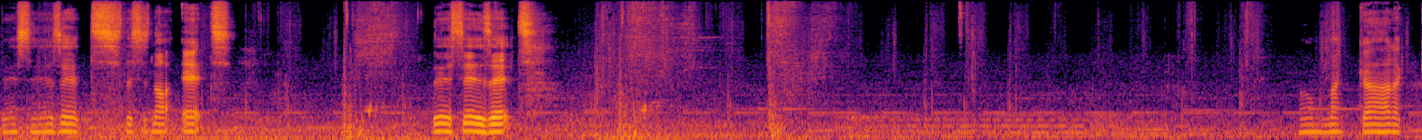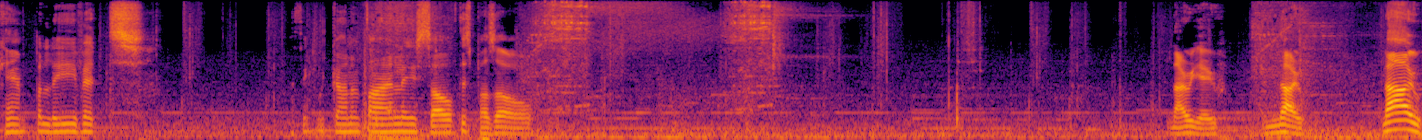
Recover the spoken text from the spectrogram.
This is it. This is not it. This is it. Oh my god, I can't believe it. I think we're gonna finally solve this puzzle. No, you. No. No!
